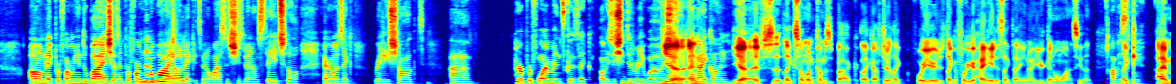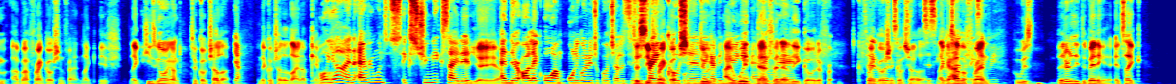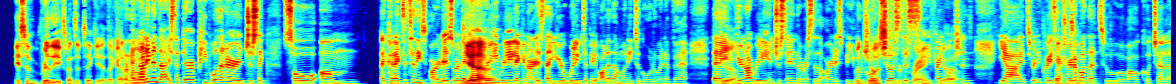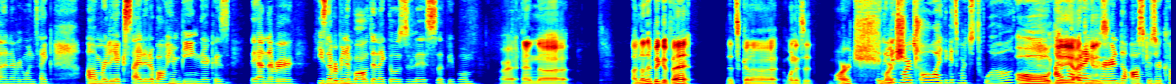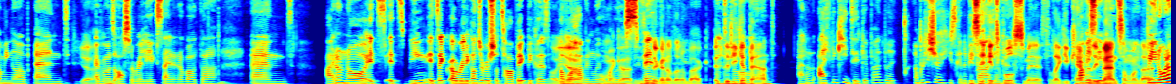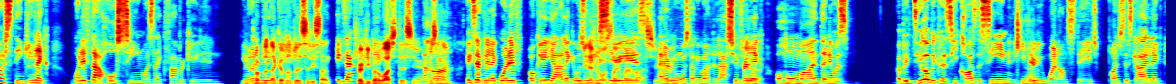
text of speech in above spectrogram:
um like performing in Dubai and she hasn't performed in a while. Like it's been a while since she's been on stage, so everyone's like really shocked. Uh, her performance because like obviously she did really well. Yeah, she's like and an icon. Yeah, if like someone comes back like after like four years, like a four year hiatus like that, you know, you're gonna want to see them. Obviously, Like I'm I'm a Frank Ocean fan. Like if like he's going on to Coachella, Yeah. and the Coachella lineup came out. oh out. yeah, and everyone's extremely excited. yeah, yeah, yeah. And they're all like, "Oh, I'm only going to Coachella to, to see, Frank, O- Ocean." dude, like I've been I would definitely go to Fr- Frank Ocean to- to- Coachella. to see like I have a friend exactly. who is literally debating it. It's like it's a really expensive ticket. Like I don't know. And not even that. It's that there are people that are just like so um like connected to these artists or like Yeah. really really like an artist that you're willing to pay all of that money to go to an event that Yeah. you're not really interested in the rest of the artists, but you But would go just just for to see Frank, Frank yeah. Ocean's. Yeah, it's really crazy. That's I heard insane. about that too about Coachella and everyone's like um really excited about him being there because they had never he's never been involved in like those lists of people. All right, and uh, another big event that's gonna when is it? March. I think it's March. Oh, I think it's March 12th. Oh yeah, I don't know, yeah. but I, is. heard the Oscars are coming up and Yeah. everyone's also really excited about that and i don't know it's it's being it's like a really controversial topic because Oh of yeah. what happened with oh my Will god. Smith. you think they're gonna let him back? I Uh, Did he get banned? i don't i think he did get banned but i'm pretty sure he's gonna be back it, it's like, Will uh, Smith. Like you can't really ban someone that. but you know what i was thinking big. like what if that whole scene was like fabricated you know like, what i mean publi- like a publicity stunt exactly for people to watch this year or uh-huh. something. Exactly. Like, what if? Okay, yeah. Like, it I was mean, really everyone was talking about it serious. last year, everyone was talking about it last year for Yeah. like a whole month, and it was a big deal because he caused the scene and he Yeah. literally went on stage, punched this guy. Like,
